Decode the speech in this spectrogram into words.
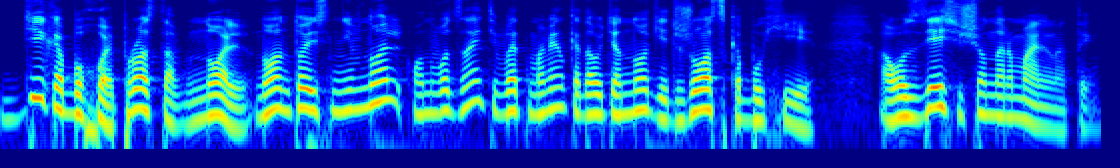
дико бухой, просто в ноль. Но он, то есть, не в ноль, он вот, знаете, в этот момент, когда у тебя ноги жестко бухие, а вот здесь еще нормально ты.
